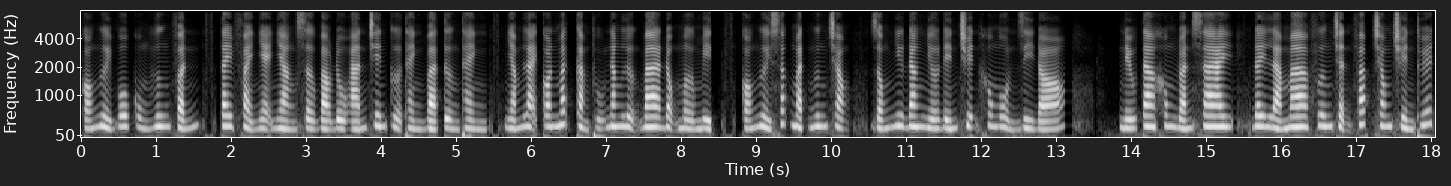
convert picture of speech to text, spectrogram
Có người vô cùng hưng phấn, tay phải nhẹ nhàng sờ vào đồ án trên cửa thành và tường thành, nhắm lại con mắt cảm thụ năng lượng ba động mờ mịt. Có người sắc mặt ngưng trọng, giống như đang nhớ đến chuyện không ổn gì đó. Nếu ta không đoán sai, đây là ma phương trận pháp trong truyền thuyết,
